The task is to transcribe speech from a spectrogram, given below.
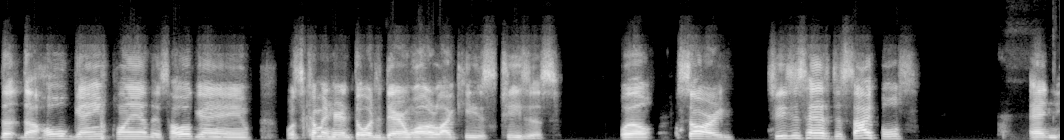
The the whole game plan, this whole game, was coming here and throw it to Darren Waller like he's Jesus. Well, sorry, Jesus has disciples, and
